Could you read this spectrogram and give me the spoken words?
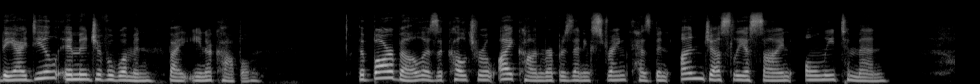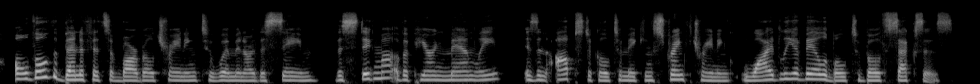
The Ideal Image of a Woman by Ina Koppel. The barbell as a cultural icon representing strength has been unjustly assigned only to men. Although the benefits of barbell training to women are the same, the stigma of appearing manly is an obstacle to making strength training widely available to both sexes.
